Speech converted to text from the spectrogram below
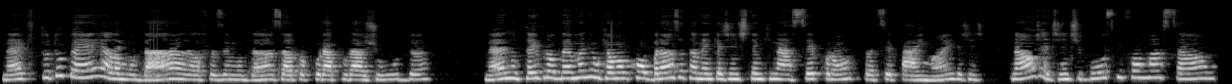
né? Que tudo bem ela mudar, ela fazer mudança, ela procurar por ajuda, né? Não tem problema nenhum, que é uma cobrança também que a gente tem que nascer pronto para ser pai e mãe, que a gente não, gente, a gente busca informação,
